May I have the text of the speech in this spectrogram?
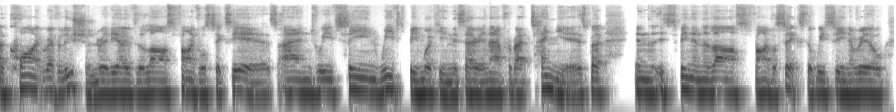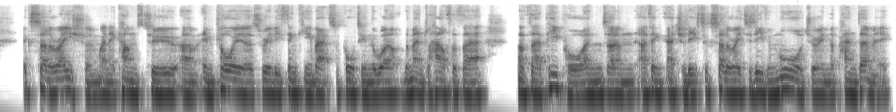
a, quiet revolution really over the last five or six years, and we've seen we've been working in this area now for about ten years, but in it's been in the last five or six that we've seen a real acceleration when it comes to um, employers really thinking about supporting the world, the mental health of their of their people. And um, I think actually it's accelerated even more during the pandemic.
